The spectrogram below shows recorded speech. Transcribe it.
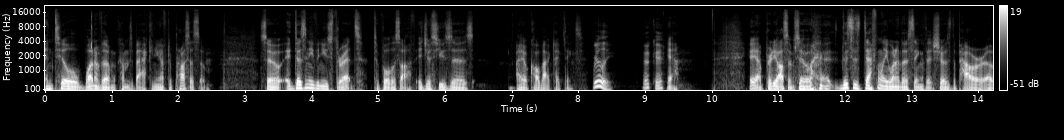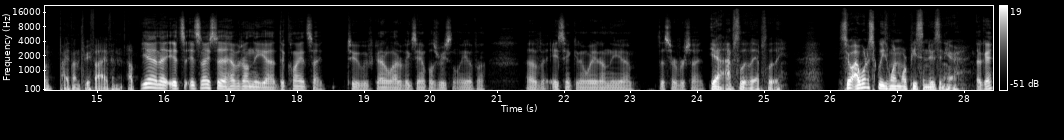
until one of them comes back and you have to process them. So it doesn't even use threads to pull this off. It just uses IO callback type things. Really? Okay. Yeah. Yeah, pretty awesome. So this is definitely one of those things that shows the power of Python 3.5 and up. Yeah, and it's it's nice to have it on the uh, the client side too. We've got a lot of examples recently of uh, of async and await on the uh, the server side. Yeah, absolutely, absolutely. So I want to squeeze one more piece of news in here. Okay.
